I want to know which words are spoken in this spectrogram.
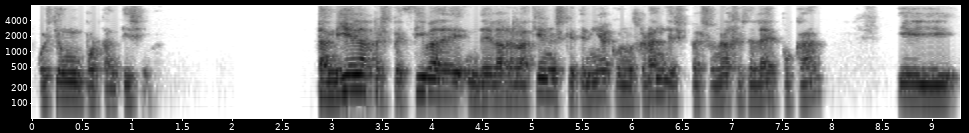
cuestión importantísima. También la perspectiva de, las relaciones que tenía con los grandes personajes de la época y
